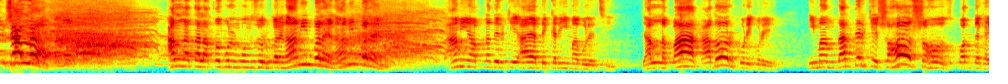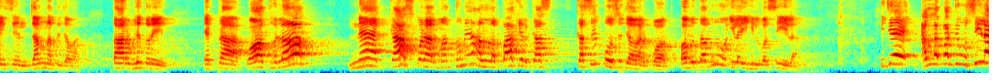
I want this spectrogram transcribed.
ইনশাআল্লাহ? কবুল মঞ্জুর করেন। আমিন বলেন আমিন বলেন। আমি আপনাদেরকে আয়াতে কারিমা বলেছি যে আল্লাহ পাক আদর করে করে ইমানদারদেরকে সহজ সহজ পথ দেখাইছেন জান্নাতে যাওয়ার। তার ভেতরে একটা পথ হলো ন্যাক কাজ করার মাধ্যমে আল্লাহ পাকের কাছ কাছে পৌঁছে যাওয়ার পথ। অবতাবু ইলাইহিল ওয়াসিলা। এই যে আল্লাহ পাক যে ওসিলা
